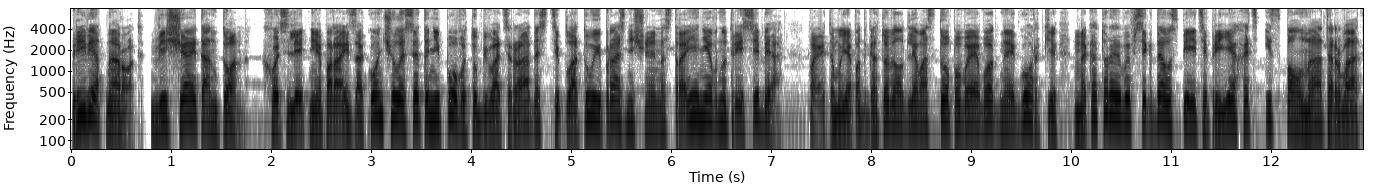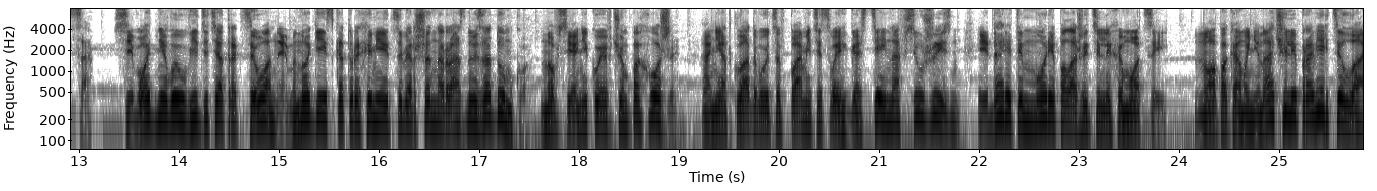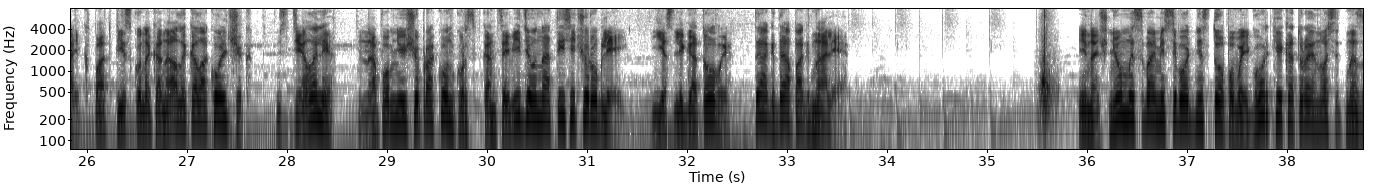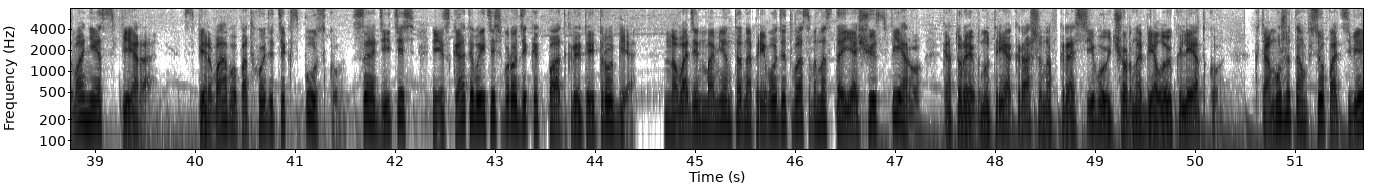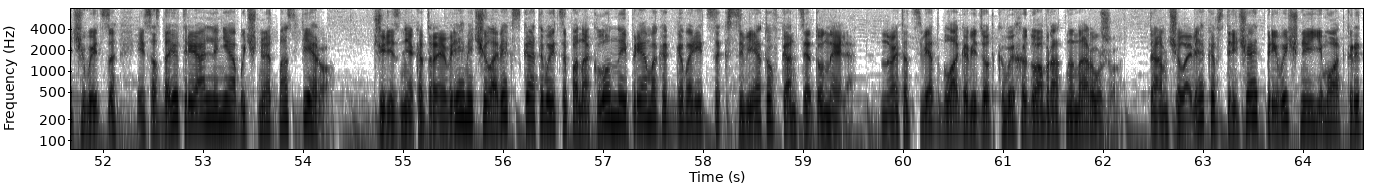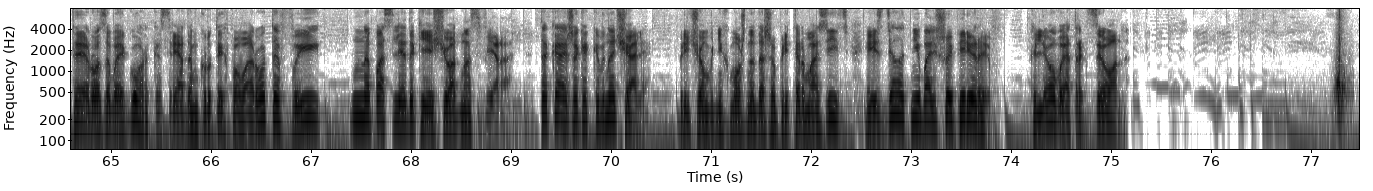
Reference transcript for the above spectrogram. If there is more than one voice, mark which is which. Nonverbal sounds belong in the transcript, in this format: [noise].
Speaker 1: Привет, народ! Вещает Антон. Хоть летняя пора и закончилась, это не повод убивать радость, теплоту и праздничное настроение внутри себя. Поэтому я подготовил для вас топовые водные горки, на которые вы всегда успеете приехать и сполна оторваться. Сегодня вы увидите аттракционы, многие из которых имеют совершенно разную задумку, но все они кое в чем похожи. Они откладываются в памяти своих гостей на всю жизнь и дарят им море положительных эмоций. Ну а пока мы не начали, проверьте лайк, подписку на канал и колокольчик. Сделали? Напомню еще про конкурс в конце видео на 1000 рублей. Если готовы, тогда погнали! И начнем мы с вами сегодня с топовой горки, которая носит название «Сфера». Сперва вы подходите к спуску, садитесь и скатываетесь вроде как по открытой трубе. Но в один момент она приводит вас в настоящую сферу, которая внутри окрашена в красивую черно-белую клетку. К тому же там все подсвечивается и создает реально необычную атмосферу. Через некоторое время человек скатывается по наклонной прямо, как говорится, к свету в конце туннеля. Но этот свет благо ведет к выходу обратно наружу. Там человека встречает привычная ему открытая розовая горка с рядом крутых поворотов и... напоследок еще одна сфера. Такая же, как и в начале. Причем в них можно даже притормозить и сделать небольшой перерыв. Клевый аттракцион.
